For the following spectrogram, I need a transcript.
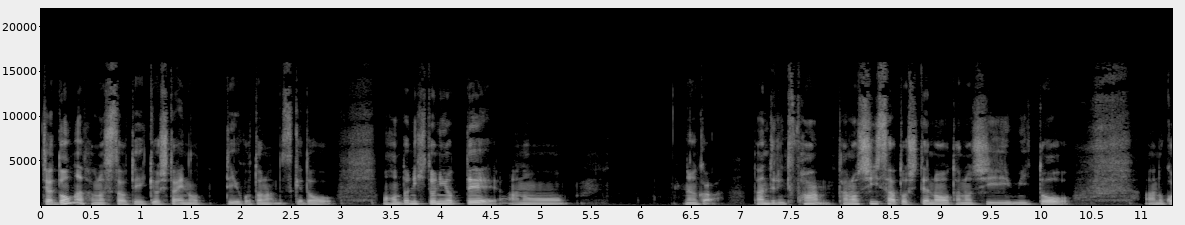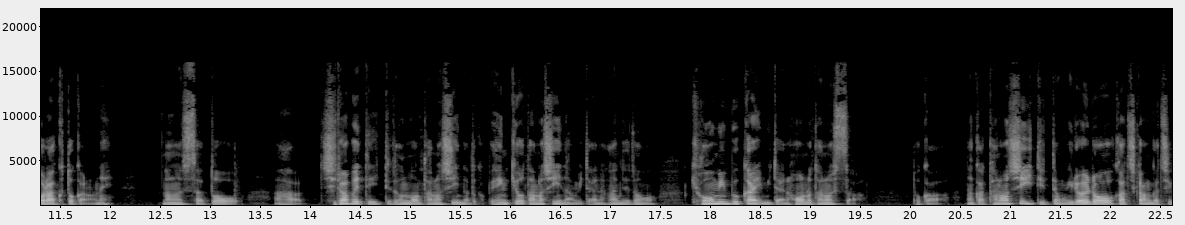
じゃあ、どんな楽しさを提供したいのっていうことなんですけど、まあ本当に人によって、あの、なんか、単純にファン、楽しさとしての楽しみと、あの、娯楽とかのね、楽しさと、あ調べていってどんどん楽しいなとか勉強楽しいなみたいな感じの興味深いみたいな方の楽しさとかなんか楽しいって言ってもいろいろ価値観が違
